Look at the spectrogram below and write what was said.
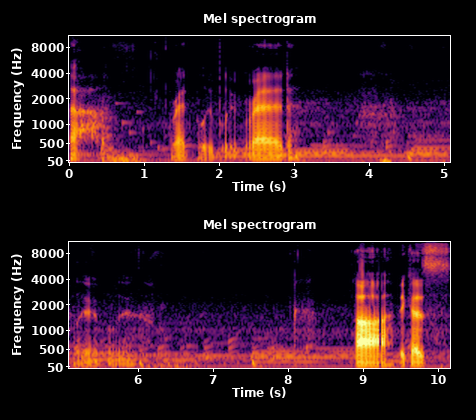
Ah. Red, blue, blue, red. Blue, blue. Ah, because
